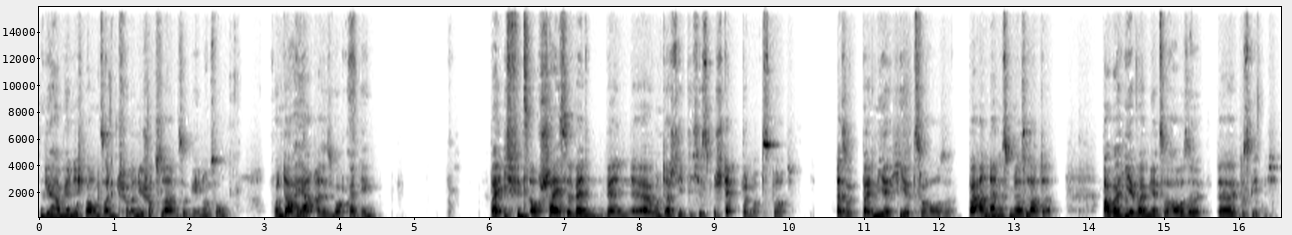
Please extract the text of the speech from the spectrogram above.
Die haben ja nicht bei uns an an die Schubsladen zu gehen und so. Von daher, alles überhaupt kein Ding. Weil ich finde es auch scheiße, wenn, wenn äh, unterschiedliches Besteck benutzt wird. Also bei mir hier zu Hause. Bei anderen ist mir das Latte. Aber hier bei mir zu Hause, äh, das geht nicht.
